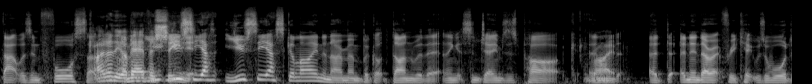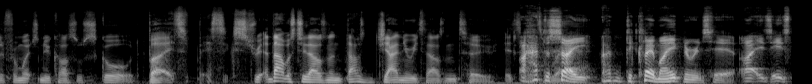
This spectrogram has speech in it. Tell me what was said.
that was enforced? I don't think I've ever U- seen UC, it. Jussi Jääskeläinen, I remember, got done with it. I think it's St James's Park. And Right. A, an indirect free kick was awarded from which Newcastle scored. But it's it's extreme. That was 2000. That was January 2002. It's, I have to it's say, I have to declare my ignorance here. I, it's, it's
